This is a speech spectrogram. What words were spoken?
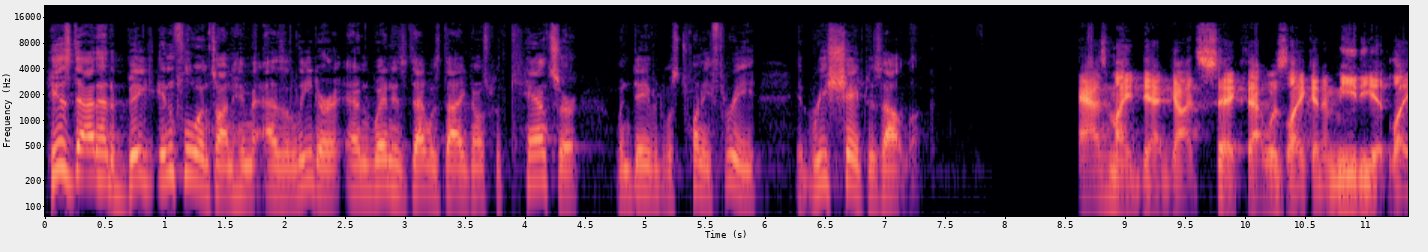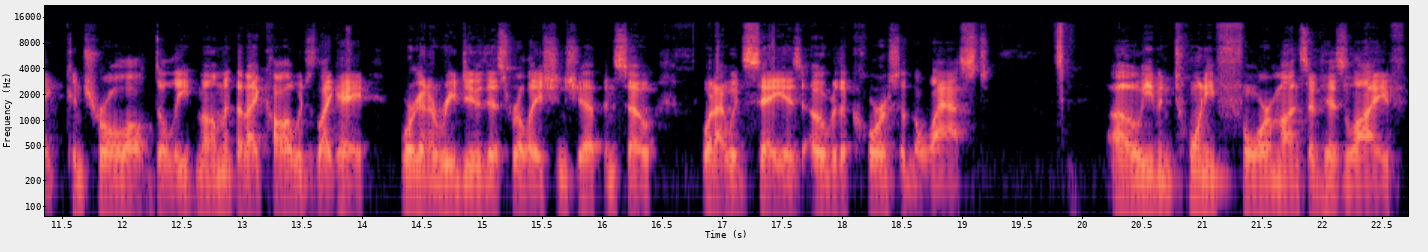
His dad had a big influence on him as a leader, and when his dad was diagnosed with cancer when David was 23, it reshaped his outlook. As my dad got sick, that was like an immediate like control delete moment that I call it, which is like, hey, we're going to redo this relationship. And so, what I would say is over the course of the last, oh, even 24 months of his life,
